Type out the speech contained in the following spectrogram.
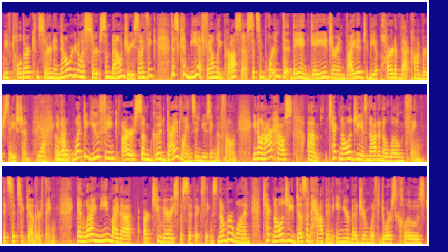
We've told our concern, and now we're going to assert some boundaries. And I think this can be a family process. It's important that they engage or invited to be a part of that conversation. Yeah, you know, what do you think are some good guidelines in using the phone? You know, in our house, um, technology is not an alone thing, it's a together thing. And what I mean by that are two very specific things. Number one, technology doesn't happen in your bedroom with doors closed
